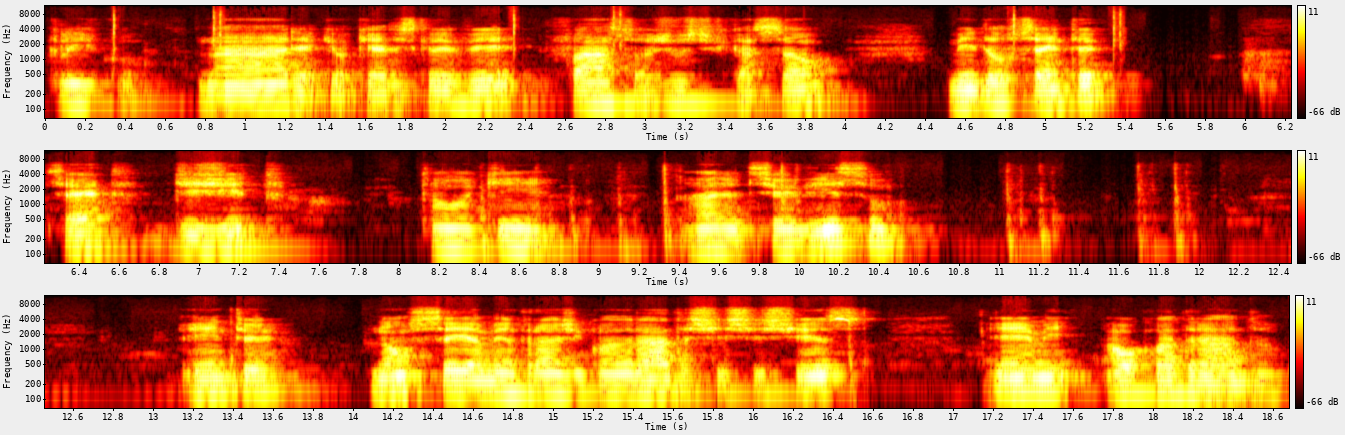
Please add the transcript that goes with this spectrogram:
clico na área que eu quero escrever, faço a justificação, middle center, certo? Digito. Então aqui, área de serviço, enter, não sei a metragem quadrada, xxx, m ao quadrado.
